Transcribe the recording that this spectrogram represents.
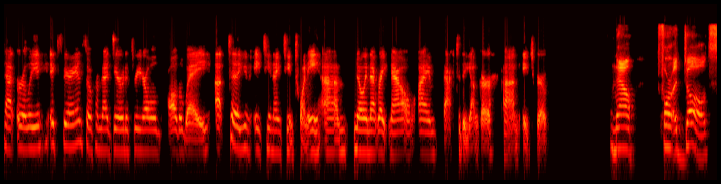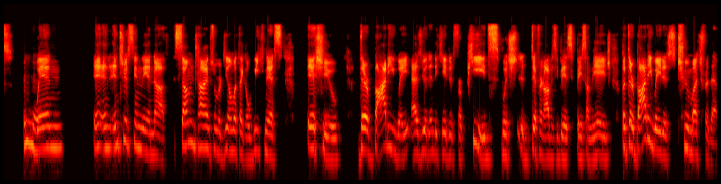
that early experience. So from that zero to three year old all the way up to, you know, 18, 19, 20, um, knowing that right now I'm back to the younger um, age group. Now, for adults, mm-hmm. when, and interestingly enough, sometimes when we're dealing with like a weakness issue, their body weight, as you had indicated for peds, which different obviously based based on the age, but their body weight is too much for them.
